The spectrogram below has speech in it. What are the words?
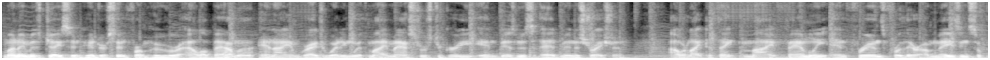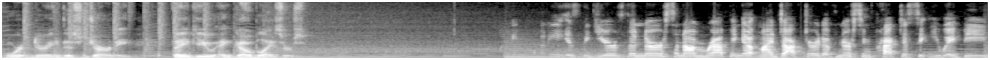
my name is Jason Henderson from Hoover, Alabama, and I am graduating with my master's degree in business administration. I would like to thank my family and friends for their amazing support during this journey. Thank you and go Blazers! Is the Year of the Nurse, and I'm wrapping up my doctorate of nursing practice at UAB.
